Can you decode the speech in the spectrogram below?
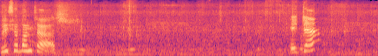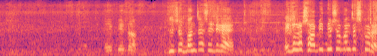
দুইশো পঞ্চাশ। এটা দুশো পঞ্চাশ এই জায়গায়? এগুলো সবই দুশো পঞ্চাশ করে?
